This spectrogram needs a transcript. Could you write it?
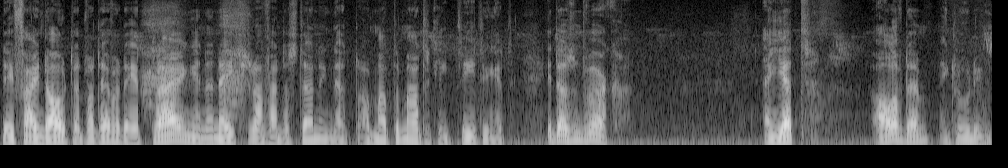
they find out that whatever they are trying in the nature of understanding that or mathematically treating it, it doesn't work. And yet, all of them, including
